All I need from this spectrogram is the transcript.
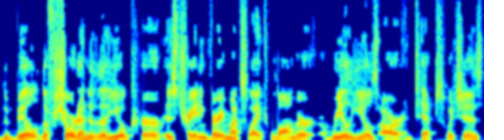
the bill, the short end of the yield curve is trading very much like longer real yields are in TIPS, which is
